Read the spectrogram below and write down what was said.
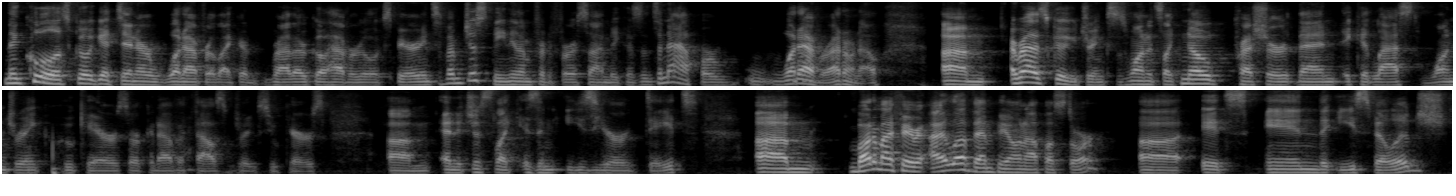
And then cool, let's go get dinner, whatever. Like I'd rather go have a real experience. If I'm just meeting them for the first time because it's an app or whatever, I don't know. Um, I'd rather go get drinks. As one, it's like no pressure. Then it could last one drink, who cares? Or it could have a thousand drinks, who cares? Um, and it just like is an easier date. Um, one of my favorite, I love Empellón Al Pastor. Uh, it's in the East Village.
